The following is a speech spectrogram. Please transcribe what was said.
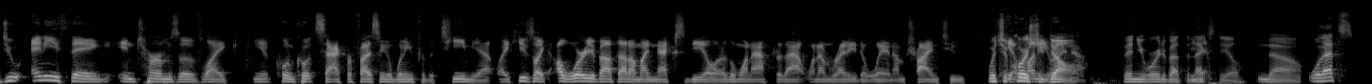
do anything in terms of like you know quote unquote sacrificing and winning for the team yet like he's like i'll worry about that on my next deal or the one after that when i'm ready to win i'm trying to Which of course you don't. now. then you're worried about the Yeah. next deal. no. Well, that's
